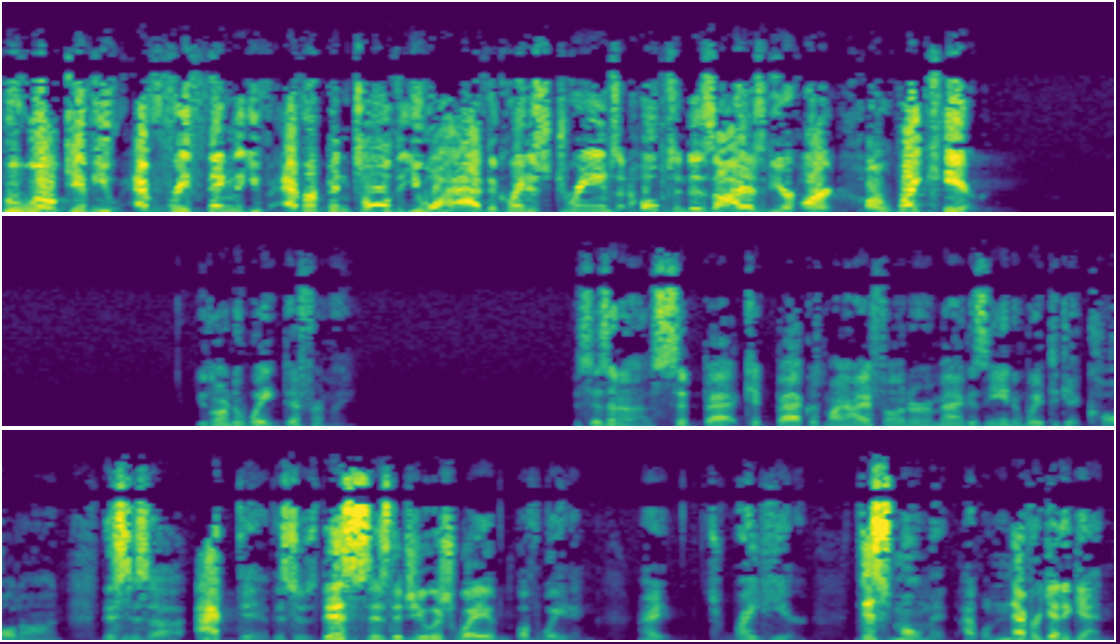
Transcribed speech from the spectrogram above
who will give you everything that you've ever been told that you will have. The greatest dreams and hopes and desires of your heart are right here. You learn to wait differently. This isn't a sit back, kick back with my iPhone or a magazine and wait to get called on. This is a active. This is, this is the Jewish way of, of waiting, right? It's right here. This moment I will never get again.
